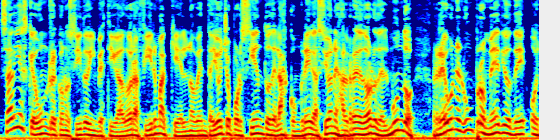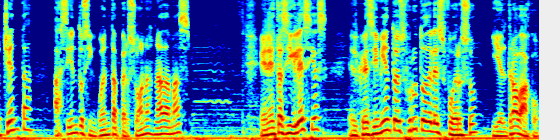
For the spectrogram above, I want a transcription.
¿Sabías que un reconocido investigador afirma que el 98% de las congregaciones alrededor del mundo reúnen un promedio de 80 a 150 personas nada más? En estas iglesias, el crecimiento es fruto del esfuerzo y el trabajo,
